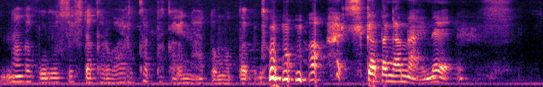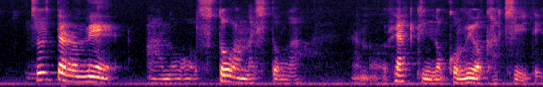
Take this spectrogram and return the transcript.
うん、長く留守したから悪かったかいなと思ったけどまあ仕方がないね。そしたらねあのストアの人があの100均の米を担いで、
